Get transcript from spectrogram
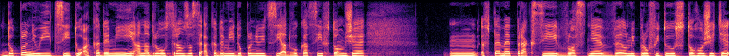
doplňující tu akademii a na druhou stranu zase akademii doplňující advokací v tom, že mm, v té mé praxi vlastně velmi profituju z toho, že tě,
